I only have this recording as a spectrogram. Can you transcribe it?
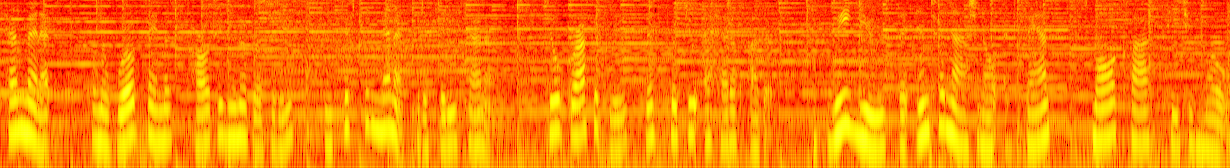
10 minutes from the world-famous Carleton University and 15 minutes to the city center. Geographically, this puts you ahead of others. If we use the International Advanced Small Class Teaching Mode,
